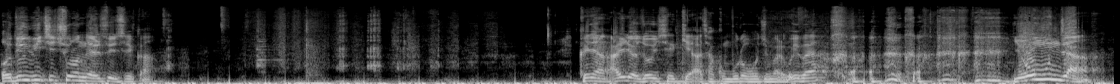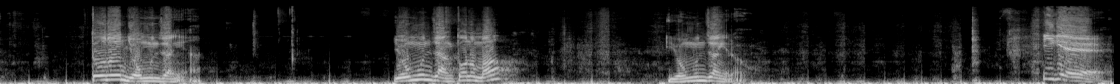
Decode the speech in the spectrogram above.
어딜 위치 추론 낼 수 있을까? 그냥 알려줘 이 새끼야 자꾸 물어보지 말고 이거야? 요 문장 또는 요 문장이야 요 문장 또는 뭐? 요 문장이라고. 이게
